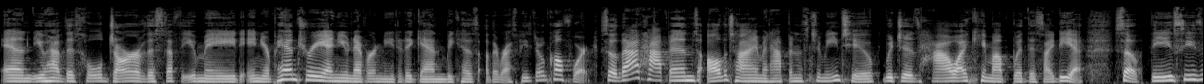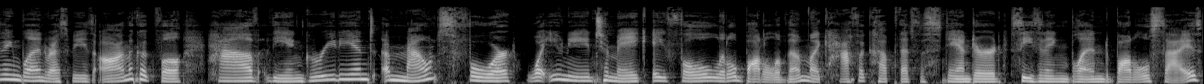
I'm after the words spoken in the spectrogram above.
and you have this whole jar of this stuff that you made in your pantry and you never need it again because other recipes don't call for it. So that happens all the time. It happens to me too, which is how I came up with this idea. So these seasoning blend recipes on the Cookful have the ingredient amounts for what you need to make a full little bottle of them like half a cup. That's the standard seasoning blend bottle size.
